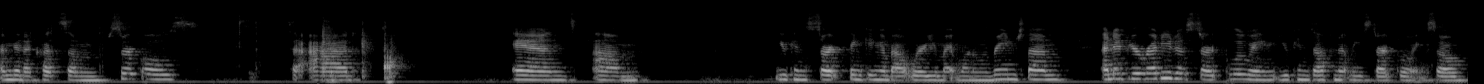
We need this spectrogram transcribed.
I'm gonna cut some circles to add. And um, you can start thinking about where you might want to arrange them. And if you're ready to start gluing, you can definitely start gluing. So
